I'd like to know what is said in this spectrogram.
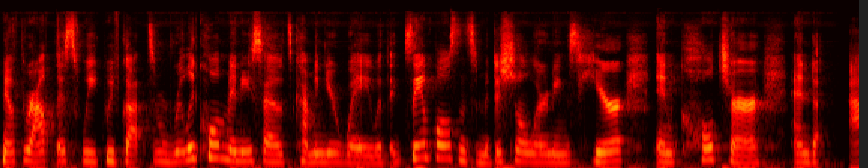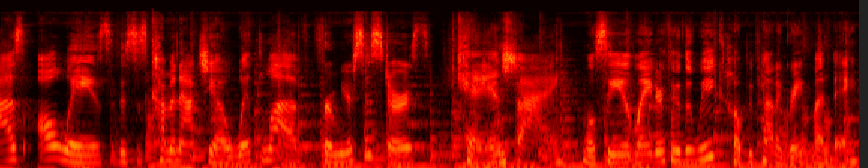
Now, throughout this week, we've got some really cool mini-sodes coming your way with examples and some additional learnings here in culture. And as always, this is coming at you with love from your sisters, Kay and Shi. We'll see you later through the week. Hope you've had a great Monday.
